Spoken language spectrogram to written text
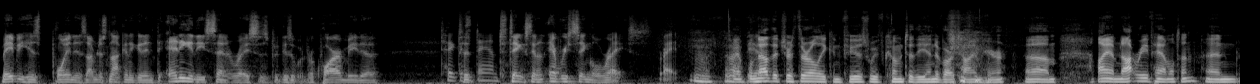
Maybe his point is, I'm just not going to get into any of these Senate races because it would require me to. Take a stand. to take a stand on every single race. right. All right, well, now that you're thoroughly confused, we've come to the end of our time here. Um, I am not Reeve Hamilton, and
